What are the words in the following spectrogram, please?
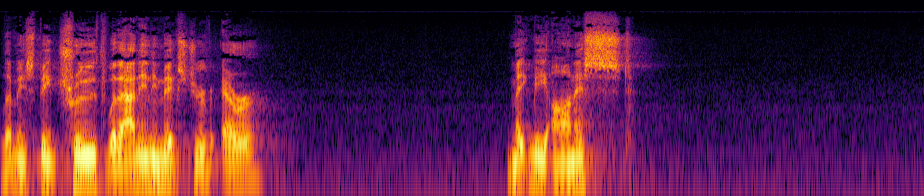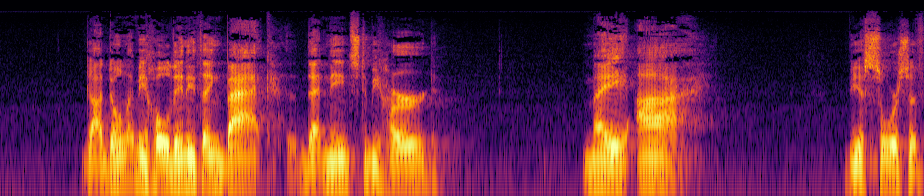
Let me speak truth without any mixture of error. Make me honest. God, don't let me hold anything back that needs to be heard. May I be a source of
